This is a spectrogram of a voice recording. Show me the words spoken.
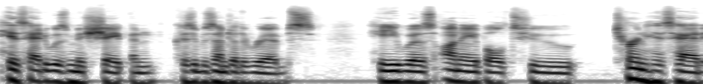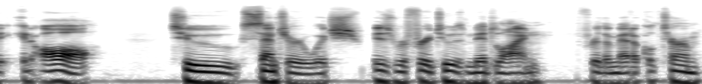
his head was misshapen because he was under the ribs. He was unable to turn his head at all to center, which is referred to as midline for the medical term.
